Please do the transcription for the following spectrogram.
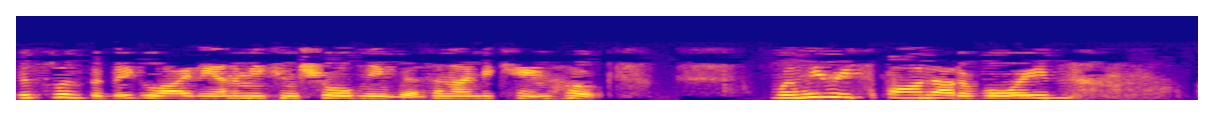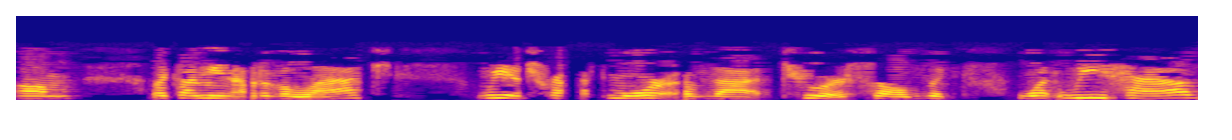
This was the big lie the enemy controlled me with, and I became hooked. When we respond out of voids, um, like I mean out of a lack, we attract more of that to ourselves. Like what we have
